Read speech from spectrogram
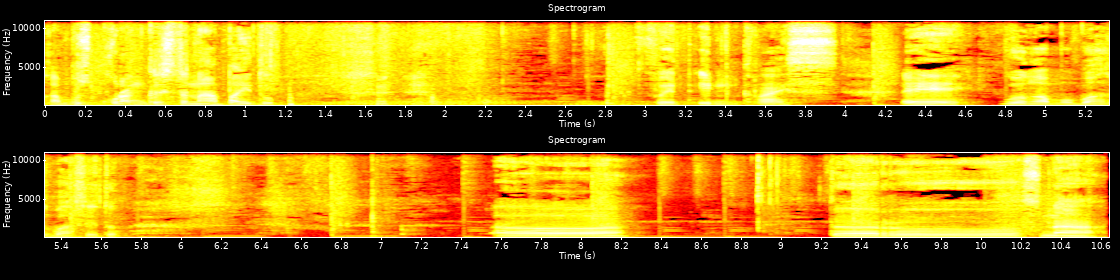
kampus kurang Kristen apa itu? Faith in Christ. Eh gue nggak mau bahas-bahas itu. Uh, terus nah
